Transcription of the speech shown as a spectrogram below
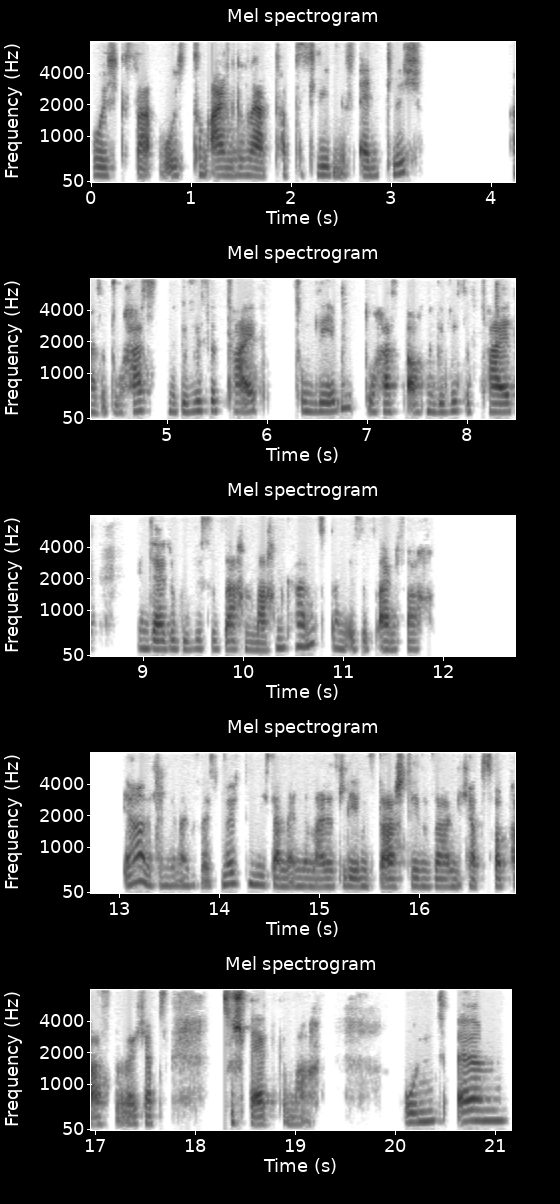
wo ich gesagt, wo ich zum einen gemerkt habe, das Leben ist endlich. Also du hast eine gewisse Zeit zum Leben, du hast auch eine gewisse Zeit, in der du gewisse Sachen machen kannst. Dann ist es einfach, ja, und ich habe mir dann gesagt, ich möchte nicht am Ende meines Lebens dastehen und sagen, ich habe es verpasst oder ich habe es zu spät gemacht. Und ähm,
